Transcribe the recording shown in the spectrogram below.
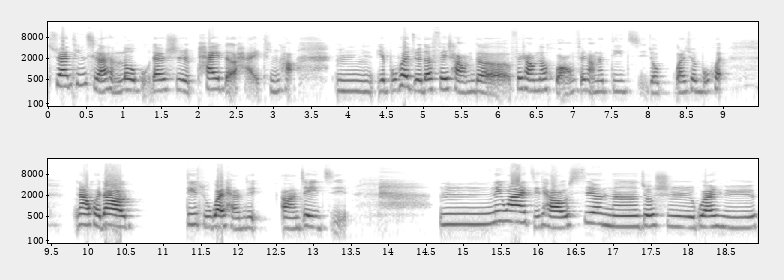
虽然听起来很露骨，但是拍的还挺好。嗯，也不会觉得非常的非常的黄，非常的低级，就完全不会。那回到低俗怪谈这啊这一集，嗯，另外几条线呢，就是关于。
